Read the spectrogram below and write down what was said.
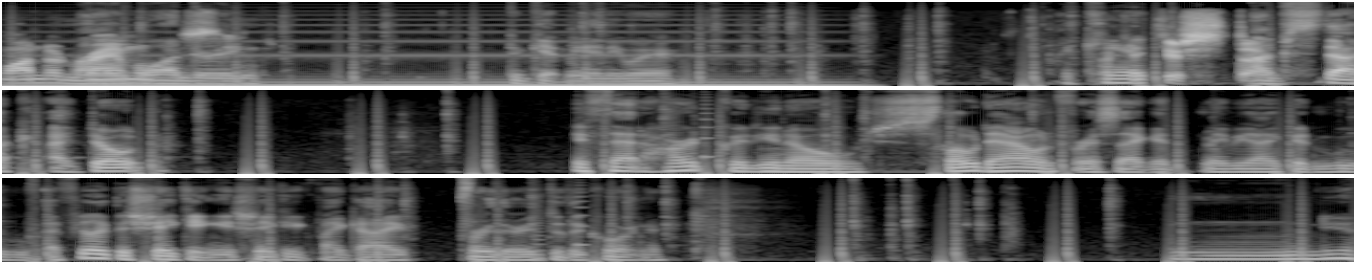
Wander mind rambles. wandering to get me anywhere. I I can't. think you're stuck. I'm stuck. I don't. If that heart could, you know, just slow down for a second, maybe I could move. I feel like the shaking is shaking my guy further into the corner. Mm, yeah.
